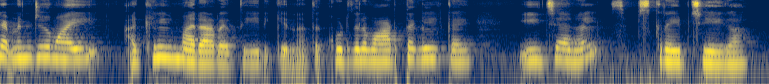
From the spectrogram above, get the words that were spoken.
കമന്റുമായി അഖിൽ മരാർ എത്തിയിരിക്കുന്നത്. കൂടുതൽ വാർത്തകൾക്കായി ഈ ചാനൽ സബ്സ്ക്രൈബ് ചെയ്യുക.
